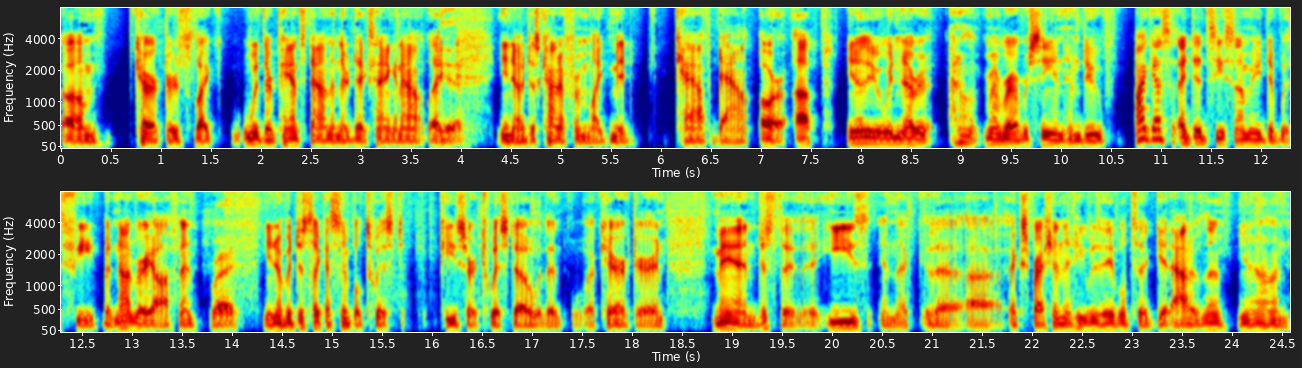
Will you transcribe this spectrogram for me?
um, characters like with their pants down and their dicks hanging out, like Yeah. you know, just kind of from like mid calf down or up. You know, you would never. I don't remember ever seeing him do. I guess I did see some he did with feet, but not very often. right. You know, but just like a simple twist piece or twisto with a, a character, and man, just the, the ease and the the uh, expression that he was able to get out of them. You know, and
